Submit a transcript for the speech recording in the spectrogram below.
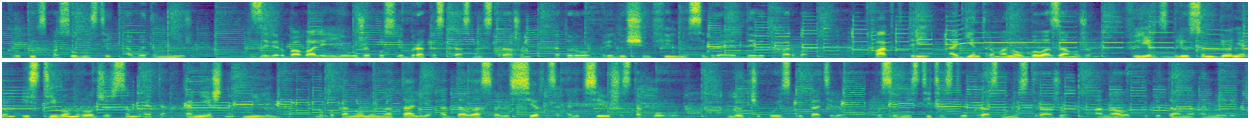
и крутых способностей, об этом ниже. Завербовали ее уже после брака с Красным Стражем, которого в грядущем фильме сыграет Дэвид Харбор. Факт 3. Агент Романов была замужем. Флирт с Брюсом Бёнером и Стивом Роджерсом это, конечно, миленько, но по канону Наталья отдала свое сердце Алексею Шестакову, летчику-испытателю, по совместительству Красному Стражу, аналог Капитана Америки.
